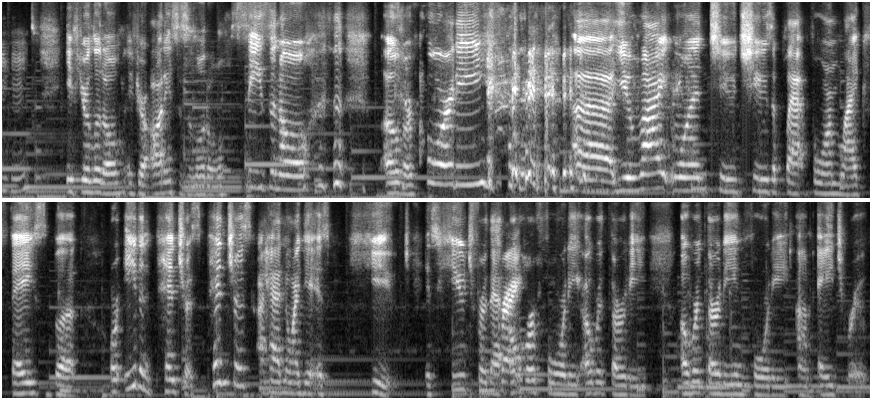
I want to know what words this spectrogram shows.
Mm-hmm. If your little, if your audience is a little seasonal, over 40, uh, you might want to choose a platform like Facebook or even Pinterest. Pinterest, I had no idea, is huge. It's huge for that right. over 40, over 30, over 30 and 40 um, age group.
